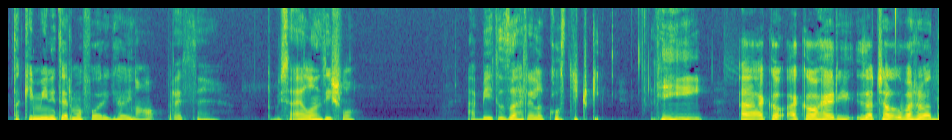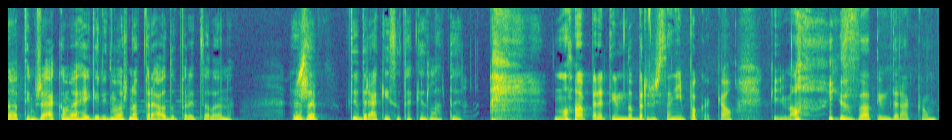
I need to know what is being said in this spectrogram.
Taký mini termoforik, hej? No, presne. To by sa aj len zišlo. Aby jej to zahrelo kostičky. A ako, ako Harry začal uvažovať nad tým, že ako má Hagrid možno pravdu predsa len. Že tie draky sú také zlaté. No a predtým dobre, že sa ním pokakal, keď mal ísť za tým drakom.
